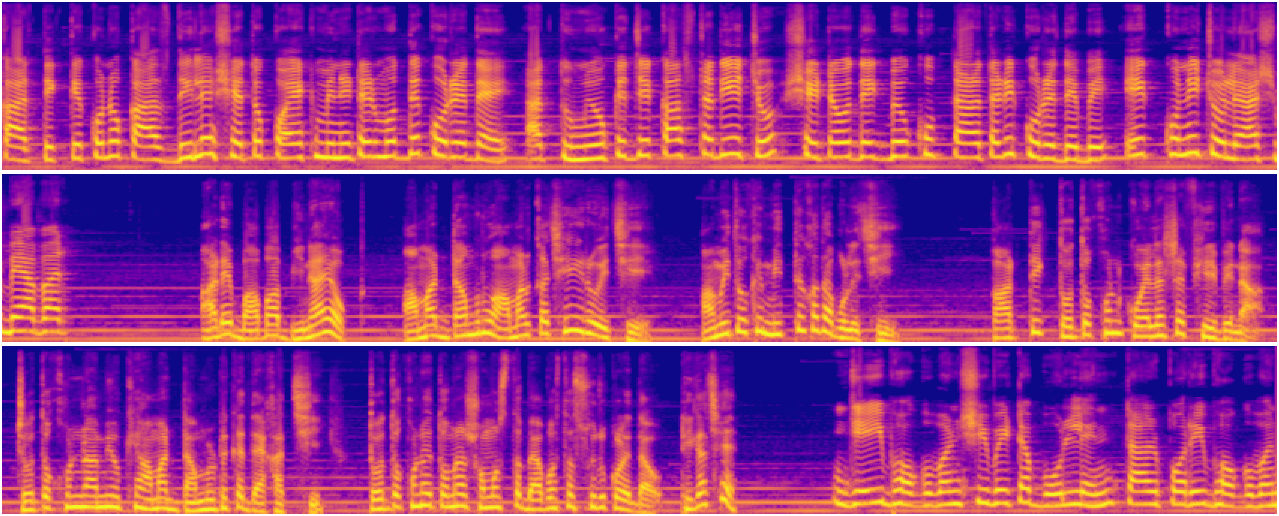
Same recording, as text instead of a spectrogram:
কার্তিককে কোনো কাজ দিলে সে তো কয়েক মিনিটের মধ্যে করে দেয়। আর তুমি ওকে যে কাজটা দিয়েছ সেটাও দেখবে ও খুব তাড়াতাড়ি করে দেবে। এক্ষুনি চলে আসবে আবার। আরে বাবা বিনায়ক আমার ডামরু আমার কাছেই রয়েছে। আমি তোকে মিথ্যে কথা বলেছি। কার্তিক ততক্ষণ কৈলাসে ফিরবে না। যতক্ষণ না আমি ওকে আমার ডামরুটাকে দেখাচ্ছি, ততক্ষণে তোমরা সমস্ত ব্যবস্থা শুরু করে দাও, ঠিক আছে? যেই ভগবান শিব এটা বললেন, তারপরেই ভগবান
